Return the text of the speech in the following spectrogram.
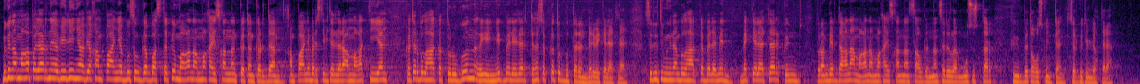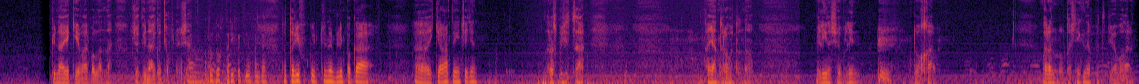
Бүгін аммаға полярный авиалиния авиакомпания бұсылға бастықы маған амма қайысқаннан көтін көрді. Компания представителері аммаға тиен көтір бұлғаққа тұрғын ұйынник бәлелер түхісіпкі тұрбұттарын беріп келәтілер. Сыры түмігінен бұлғаққа бәлемет мәктеләтілер күн тұран бердағына маған амма қайысқаннан салғыннан сырылар мұсыстар хүйбе тоғыз күнтен сөргітіліқтері. Günah eki var balana. Çok günah eki yok neyse. Атын тоқ тариф етіне қандай? То тариф күтіне білім пока iki ағат дегенше распуститься. Аян тұра өтті, но білін еще тоқа. Баран боларын.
